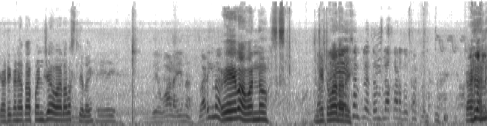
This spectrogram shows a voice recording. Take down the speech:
या ठिकाणी आता आपण जेवायला बसलेलो आहे. ए भावांनो नीट वाढा रे. काय झालं?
